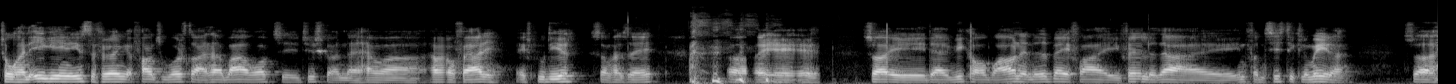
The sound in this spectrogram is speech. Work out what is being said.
tog han ikke en eneste føring frem til målstregen. Han bare råbt til tyskeren, at han var, han var færdig, eksploderet, som han sagde. og øh, så øh, da vi kom bravende ned bagfra i feltet der øh, inden for den sidste kilometer, så,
